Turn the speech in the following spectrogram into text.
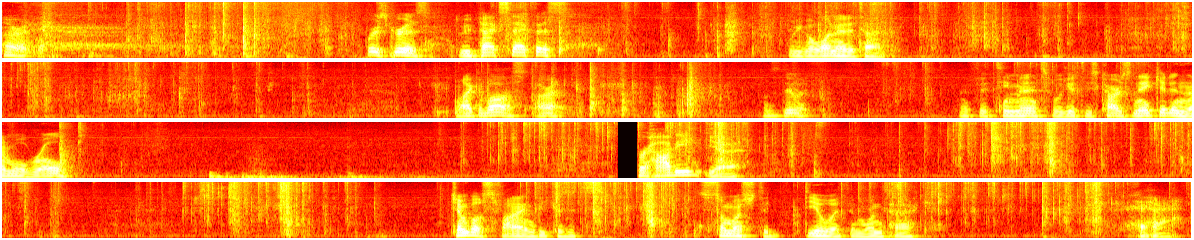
All right. Where's Grizz? Do we pack stack this? We go one at a time. Like a boss. All right. Let's do it. In 15 minutes, we'll get these cards naked and then we'll roll. For hobby, yeah. Jumbo's fine because it's so much to deal with in one pack.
